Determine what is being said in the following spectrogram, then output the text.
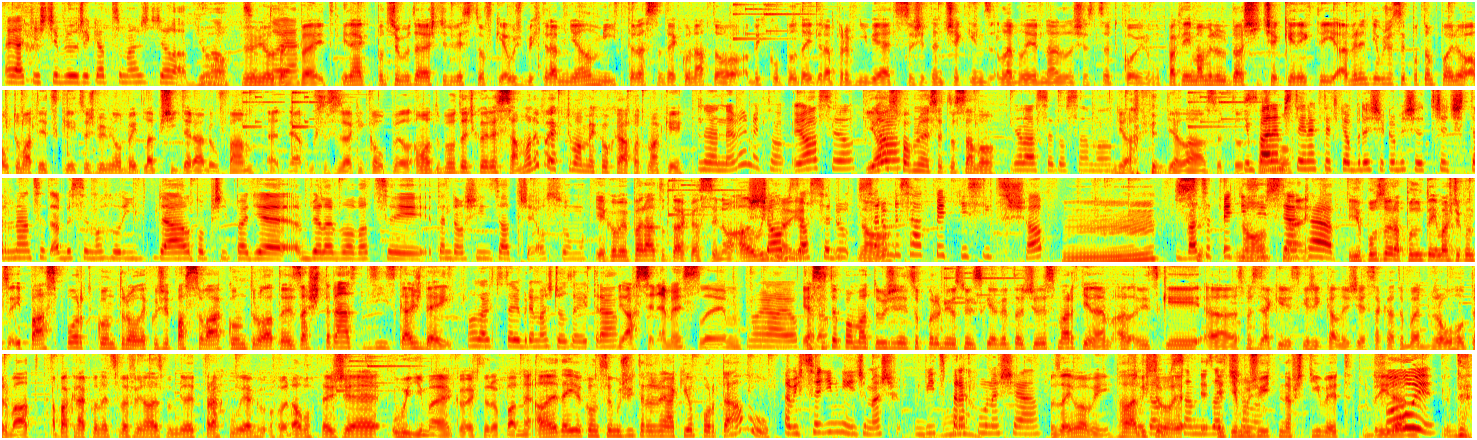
A já ti ještě budu říkat, co máš dělat. Jo, no, by měl to tak být. Jinak potřebuji teda ještě dvě stovky a už bych teda měl mít teda snad jako na to, abych koupil tady teda první věc, což je ten check-in z level 1 za 600 coinů. Pak tady máme další check-iny, který evidentně už asi potom pojedou automaticky, což by mělo být lepší teda, doufám. E, já už jsem si to taky koupil. A to bylo teďko jede samo, nebo jak to mám jako chápat, Maky? Ne, nevím, jak to... Jo, asi jo. Jo, spavnuje se to samo. Dělá se to samo. Dělá, dělá se to Tím samo. pádem stejně teďka budeš jakoby šetřit 1400, aby si mohl jít dál, po případě vylevlovat si ten další za 3.8. Jako vypadá to tak asi, no, ale Shop uvidíme. za sedu, no. 75 tisíc shop, Hmm, 25 no, tisíc snack. nějaká Jo pozor, a potom tady máš dokonce i passport kontrol, jakože pasová kontrola, to je za 14 tisíc každý. No tak to tady budeme až do zítra. Já si nemyslím. No já jo. Já teda. si to pamatuju, že něco podobného jsme vždycky jako točili s Martinem a vždycky uh, jsme si taky vždycky říkali, že sakra to bude dlouho trvat a pak nakonec ve finále jsme měli prachu jak hodavo, takže uvidíme jako jak to dopadne, ale tady dokonce můžu jít teda do nějakého portálu. A víš, co je divný, že máš víc prachů než já. Zajímavý. Hele, víš co, já, já tě můžu jít navštívit. Dobrý Fuj! den.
